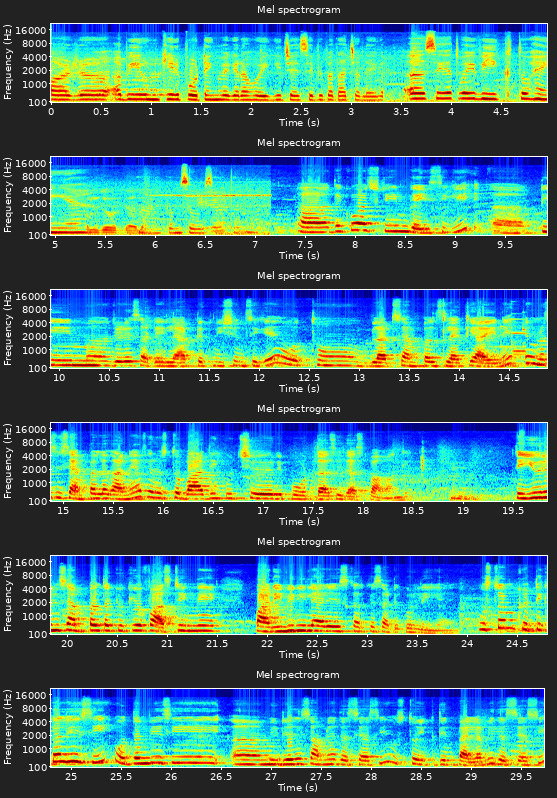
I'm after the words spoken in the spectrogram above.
और अ, अभी उनकी रिपोर्टिंग वगैरह होएगी जैसे भी पता चलेगा अ, सेहत वही वीक तो है ही है ਕਮਜ਼ੋਰ ਜ਼ਿਆਦਾ हाँ कमज़ोर ज़्यादा है ਅ, ਦੇਖੋ ਅੱਜ ਟੀਮ ਗਈ ਸੀਗੀ ਅ, ਟੀਮ ਜਿਹੜੇ ਸਾਡੇ ਲੈਬ ਟੈਕਨੀਸ਼ੀਅਨ ਸੀਗੇ ਉਹ ਉੱਥੋਂ ਬਲੱਡ ਸੈਂਪਲਸ ਲੈ ਕੇ ਆਏ ਨੇ ਹੁਣ ਅਸੀਂ ਸੈਂਪਲ ਲਗਾਣੇ ਆ ਫਿਰ ਉਸ ਤੋਂ ਬਾਅਦ ਹੀ ਕੁਝ ਰਿਪੋਰਟ ਦਾ ਅਸੀਂ ਦੱਸ ਪਾਵਾਂਗੇ ਤੇ ਯੂਰਿਨ ਸੈਂਪਲ ਤਾਂ ਕਿਉਂਕਿ ਉਹ ਫਾਸਟਿੰਗ ਨੇ, ਪਾਣੀ ਵੀ ਨਹੀਂ ਲੈ ਰਹੇ, ਇਸ ਕਰਕੇ ਸਾਡੇ ਕੋਲ ਨਹੀਂ ਆਏ। ਉਸ ਟਾਈਮ ਕ੍ਰਿਟੀਕਲ ਹੀ ਸੀ ਉਦੋਂ ਵੀ ਅਸੀਂ ਮੀਡੀਆ ਦੇ ਸਾਹਮਣੇ ਦੱਸਿਆ ਸੀ, ਉਸ ਤੋਂ ਇੱਕ ਦਿਨ ਪਹਿਲਾਂ ਵੀ ਦੱਸਿਆ ਸੀ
